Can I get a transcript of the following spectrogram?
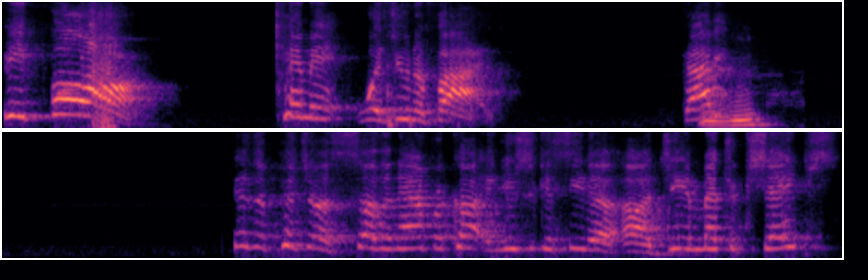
Before Kemet was unified. Got it? Mhm. Here's a picture of Southern Africa, and you can see the uh, geometric shapes.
